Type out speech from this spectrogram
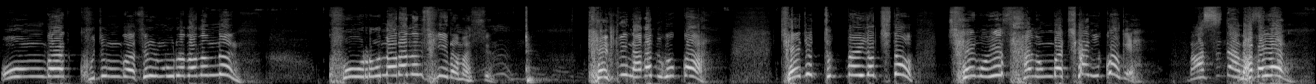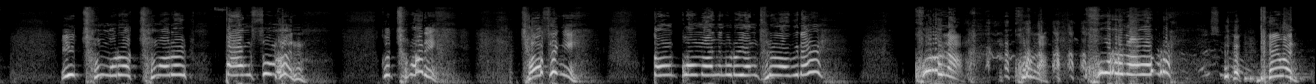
온갖 굳은 것을 물어다 넣는 코로나라는 생이라 말씀. 캔디 나가 누굴까? 제주특별자치도 최고의 산홍밭이 아니과게. 맞습니다 나가양 이 총으로 총알을 빵 쏘면 그 총알이 저생이 똥꼬마냥으로 양 들어가게 돼 코로나 코로나 코로나 와버려 대원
